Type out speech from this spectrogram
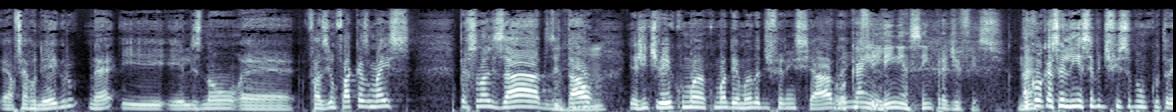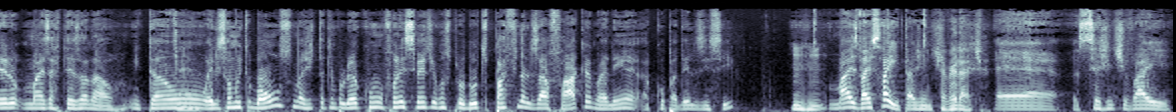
é a ferro negro, né? E, e eles não é, faziam facas mais personalizadas uhum. e tal. E a gente veio com uma, com uma demanda diferenciada. Colocar enfim. em linha sempre é difícil. Né? A colocação em linha é sempre difícil para um cuteleiro mais artesanal. Então, é. eles são muito bons, mas a gente está tendo problema com o fornecimento de alguns produtos para finalizar a faca, não é nem a culpa deles em si. Uhum. Mas vai sair, tá, gente? É verdade. É, se a gente vai.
